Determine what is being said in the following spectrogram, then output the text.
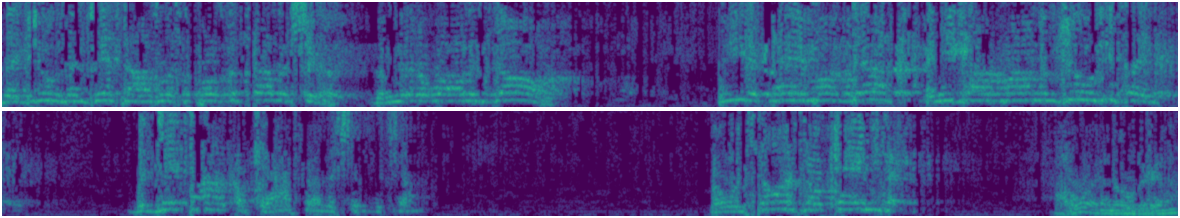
that Jews and Gentiles were supposed to fellowship. The middle wall is gone. Peter came up there and he got around them Jews. He said, The Gentiles, okay, I fellowship with y'all. But when so and so came, he said, I wasn't over there.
